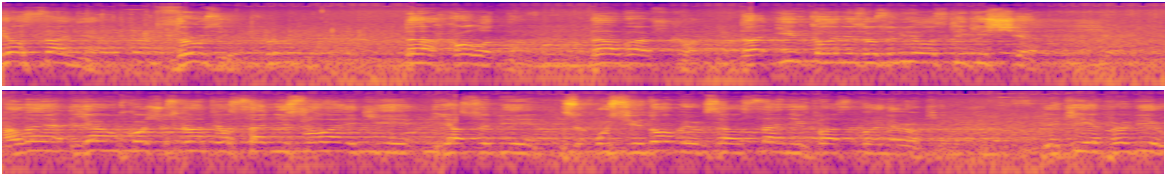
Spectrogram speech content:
І останнє, друзі, да, холодно, да, важко, да, інколи не зрозуміло, скільки ще. Але я вам хочу сказати останні слова, які я собі усвідомив за останні два з половиною роки, які я провів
